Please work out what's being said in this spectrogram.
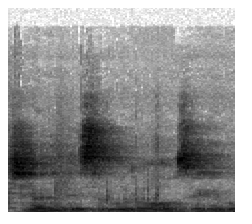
시간이 됐으므로 세계복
